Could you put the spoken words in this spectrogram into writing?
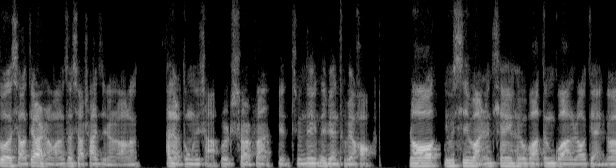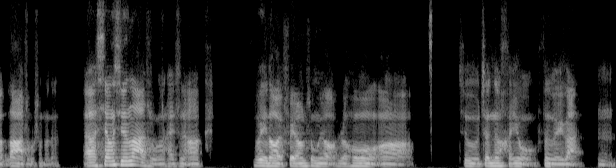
坐在小垫儿上，完了在小茶几上，完了看点东西啥或者吃点饭，也就那那边特别好。然后尤其晚上天一黑，我把灯关了，然后点一个蜡烛什么的，啊，香薰蜡烛呢还是啊，味道也非常重要。然后啊，就真的很有氛围感，嗯。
